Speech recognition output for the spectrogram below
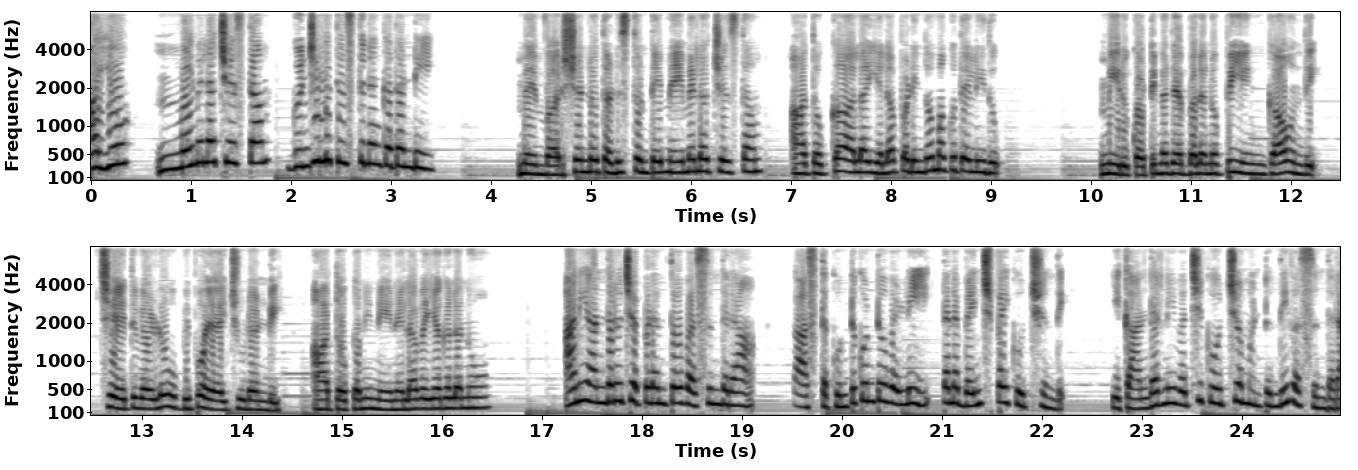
అయ్యో మేమెలా చేస్తాం? గుంజిళ్ళు తీస్తున్నాం కదండి. మేం వర్షంలో తడుస్తుంటే మేమెలా చేస్తాం? ఆ తొక్క అలా ఎలా పడిందో మాకు తెలీదు. మీరు కొట్టిన దెబ్బల నొప్పి ఇంకా ఉంది. చేతి వేళ్ళు ఉబ్బిపోయాయి చూడండి. ఆ తొక్కని నేనెలా వెయ్యగలను అని అందరూ చెప్పడంతో వసుంధర కాస్త కుంటుకుంటూ వెళ్ళి తన బెంచ్ పై కూర్చుంది. ఇక అందర్నీ వచ్చి కూర్చోమంటుంది వసుంధర.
